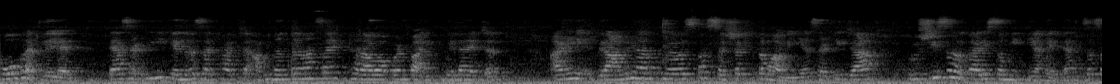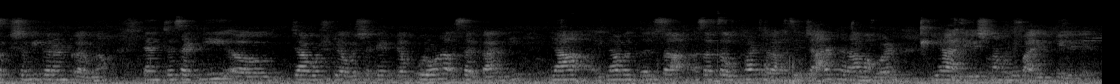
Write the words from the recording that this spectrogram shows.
हो घातलेल्या आहेत त्यासाठी केंद्र सरकारच्या अभिनंदनाचा एक ठराव आपण पारित केला याच्यात आणि ग्रामीण अर्थव्यवस्था सशक्त व्हावी यासाठी ज्या कृषी सहकारी समिती आहेत त्यांचं सक्षमीकरण करणं त्यांच्यासाठी ज्या गोष्टी आवश्यक आहेत त्या पुरवणं सरकारने या याबद्दलचा असा चौथा ठराव असे चार ठराव आपण या अधिवेशनामध्ये पारित केलेले आहेत.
